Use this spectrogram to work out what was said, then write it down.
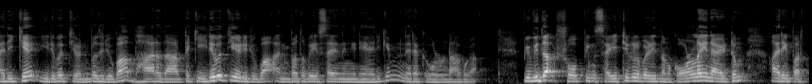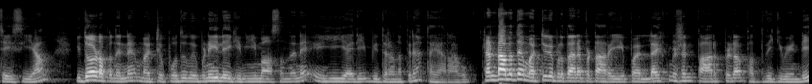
അരിക്ക് ഇരുപത്തിയൊൻപത് രൂപ ഭാരത ആട്ടയ്ക്ക് ഇരുപത്തിയേഴ് രൂപ അൻപത് പൈസ എന്നിങ്ങനെയായിരിക്കും നിരക്കുകൾ ഉണ്ടാവുക വിവിധ ഷോപ്പിംഗ് സൈറ്റുകൾ വഴി നമുക്ക് ഓൺലൈനായിട്ടും അരി പർച്ചേസ് ചെയ്യാം. ഇതോടൊപ്പം തന്നെ മറ്റു പൊതുവിപണിയിലേക്കും ഈ മാസം തന്നെ ഈ അരി വിതരണത്തിന് തയ്യാറാകും. രണ്ടാമത്തെ മറ്റൊരു പ്രധാനപ്പെട്ട അറിയിപ്പ് ലൈഫ് മിഷൻ പാർപ്പിട പദ്ധതിക്ക് വേണ്ടി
